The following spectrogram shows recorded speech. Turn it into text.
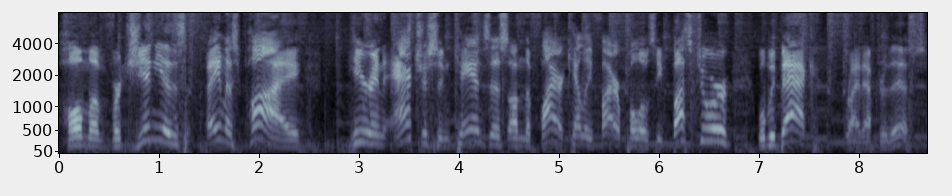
home of Virginia's famous pie here in Atchison, Kansas, on the Fire Kelly Fire Pelosi bus tour. We'll be back right after this.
